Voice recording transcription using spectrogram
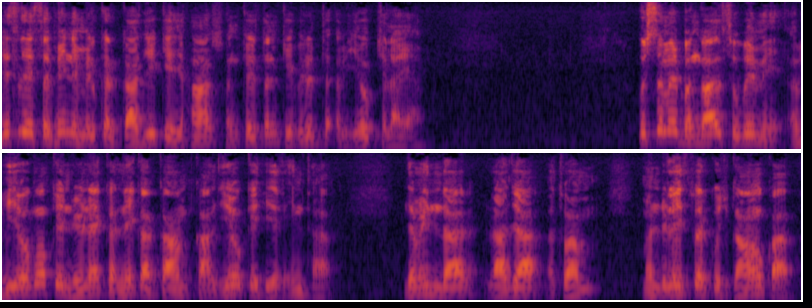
इसलिए सभी ने मिलकर काजी के यहाँ संकीर्तन के विरुद्ध अभियोग चलाया। उस समय बंगाल सूबे में अभियोगों के निर्णय करने का काम कांजियों के ही अधीन था। जमींदार, राजा अथवा मंडलेश्वर कुछ गाँवों का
